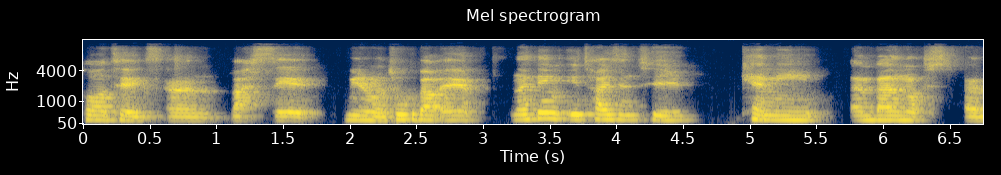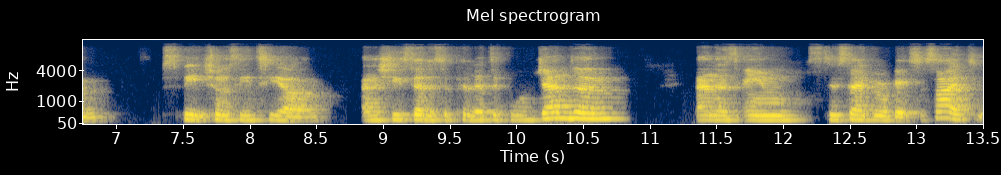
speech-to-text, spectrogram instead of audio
politics, and that's it. We don't want to talk about it. And I think it ties into Kemi and Badenoch's um, speech on CTR. And she said it's a political agenda and it's aimed to segregate society.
